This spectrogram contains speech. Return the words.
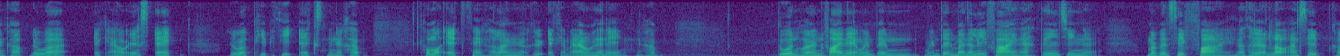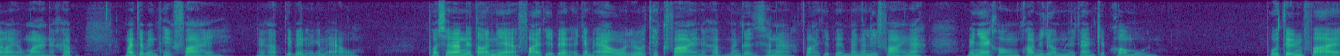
นะครับ หรือว่า xlsx หรือว่า pptx นี่นะครับคำว่า x เนี่ยข้างหลังคือ XML นั่นเองนะครับตัวเผินไฟล์เนี่ยเหมือนเป็นเหมือนเป็น binary ไฟล์นะ แต่จริงๆ เนี่ยมันเป็น zip ไฟล์ แล้วถ้าเกิดเรา unzip ข้างในออกมานะครับ มันจะเป็น text ไฟล์นะครับที่เป็น XML เพราะฉะนั้นในตอนนี้ไฟล์ที่เป็น XML หรือ text ไฟล์นะครับ มันก็จะชนะไฟล์ที่เป็น binary ไฟล์นะ ในแง่ของความนิยมในการเก็บข้อมูล พูดถึงไฟล์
